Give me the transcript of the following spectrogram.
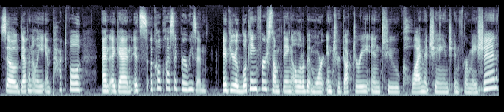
So definitely impactful. And again, it's a cult classic for a reason. If you're looking for something a little bit more introductory into climate change information,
